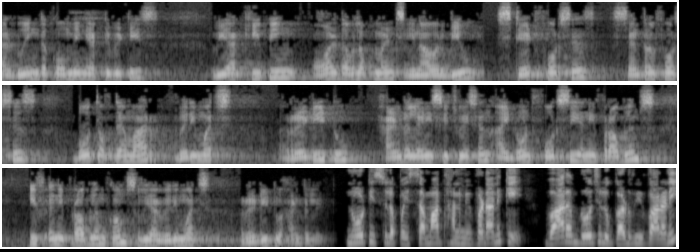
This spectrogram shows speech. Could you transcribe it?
are doing the combing activities we are keeping all developments in our view state forces central forces both of them are very much ready to handle any situation I don't foresee any problems if any problem comes we are very much ready to handle నోటీసులపై సమాధానం ఇవ్వడానికి వారం రోజులు గడువు ఇవ్వాలని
